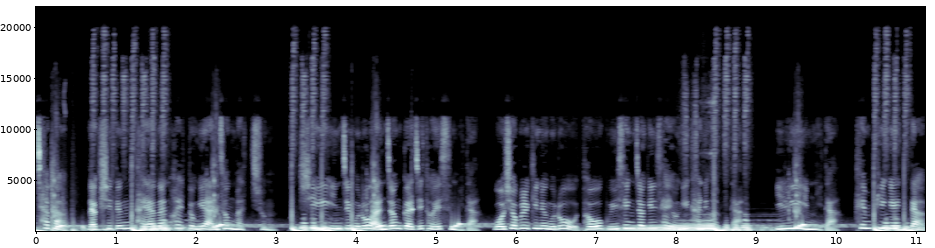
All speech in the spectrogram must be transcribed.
차박, 낚시 등 다양한 활동에 안성맞춤. CE 인증으로 안정까지 더했습니다. 워셔블 기능으로 더욱 위생적인 사용이 가능합니다. 1위입니다. 캠핑의 딱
